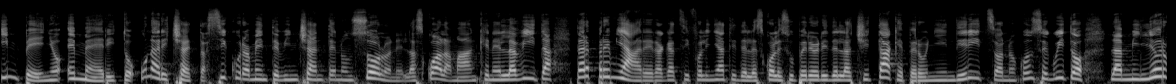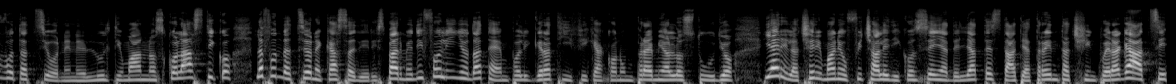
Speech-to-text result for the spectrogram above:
impegno e merito, una ricetta sicuramente vincente non solo nella scuola ma anche nella vita per premiare i ragazzi folignati delle scuole superiori della città che per ogni indirizzo hanno conseguito la miglior votazione nell'ultimo anno scolastico, la Fondazione Cassa di Risparmio di Foligno da tempo li gratifica con un premio allo studio. Ieri la cerimonia ufficiale di consegna degli attestati a 35 ragazzi,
